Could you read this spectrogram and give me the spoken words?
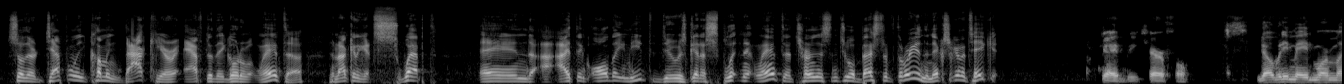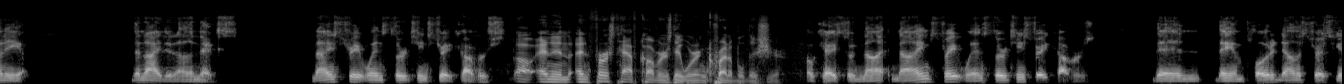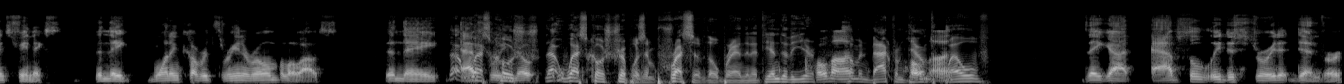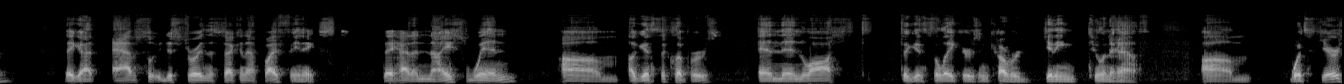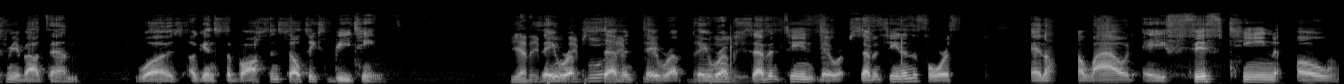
So they're definitely coming back here after they go to Atlanta. They're not going to get swept. And I think all they need to do is get a split in Atlanta, turn this into a best of three, and the Knicks are going to take it. Okay, be careful. Nobody made more money than I did on the Knicks. Nine straight wins, 13 straight covers. Oh, and in and first half covers, they were incredible this year. Okay, so nine, nine straight wins, 13 straight covers. Then they imploded down the stretch against Phoenix. Then they won and covered three in a row in blowouts. Then they That West Coast know. that West Coast trip was impressive though, Brandon. At the end of the year, Hold on. coming back from down twelve. They got absolutely destroyed at Denver. They got absolutely destroyed in the second half by Phoenix. They had a nice win um, against the Clippers, and then lost against the Lakers and covered, getting two and a half. Um, what scares me about them was against the Boston Celtics B team. Yeah, they, They blew, were they up blew, seven. They, They were up. they They were up seventeen. They were up seventeen in the fourth, and allowed a 15-0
